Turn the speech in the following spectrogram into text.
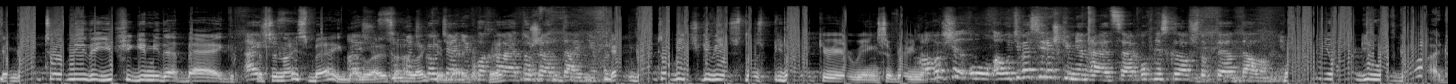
And God told me that you should give me that bag. А It's a nice bag, А by the way. I like your bag. неплохая, тоже отдай мне. God told me you should give you those. You don't like your earrings. They're very А nice. вообще, о, а у тебя сережки мне нравятся, а Бог мне сказал, чтобы ты отдала мне. How do you argue with God?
